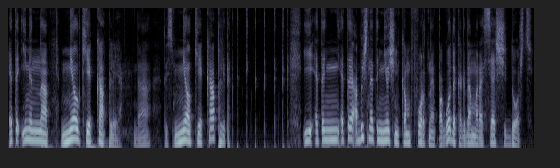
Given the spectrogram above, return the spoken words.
Это именно мелкие капли, да. То есть мелкие капли, так, и это, это обычно это не очень комфортная погода, когда моросящий дождь.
